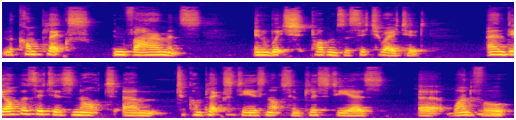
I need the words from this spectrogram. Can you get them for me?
and the complex environments in which problems are situated. And the opposite is not um, to complexity is not simplicity, as a wonderful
